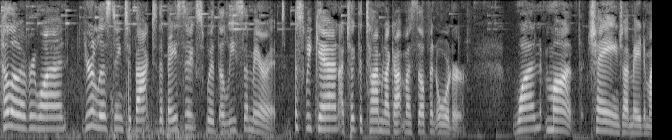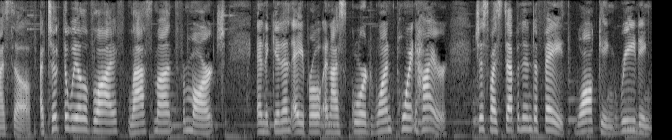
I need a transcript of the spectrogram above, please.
Hello, everyone. You're listening to Back to the Basics with Elisa Merritt. This weekend, I took the time and I got myself in order. One month change I made to myself. I took the wheel of life last month for March and again in April, and I scored one point higher just by stepping into faith, walking, reading,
